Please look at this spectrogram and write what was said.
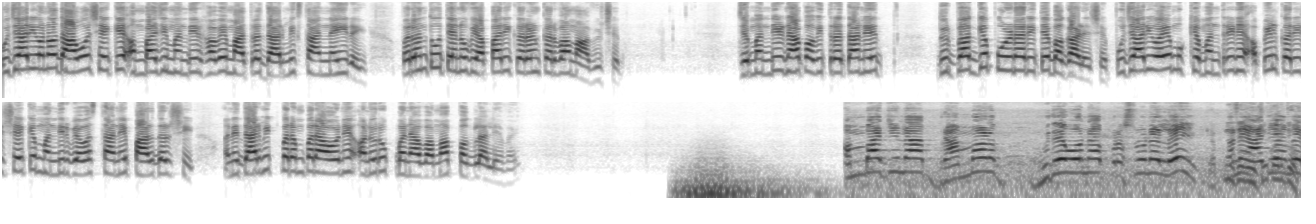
પૂજારીઓનો દાવો છે કે અંબાજી મંદિર હવે માત્ર ધાર્મિક સ્થાન નહીં રહી, પરંતુ તેનું વ્યાપારીકરણ કરવામાં આવ્યું છે. જે મંદિરના પવિત્રતાને દુર્ભાગ્યપૂર્ણ રીતે બગાડે છે. પૂજારીઓએ મુખ્યમંત્રીને અપીલ કરી છે કે મંદિર વ્યવસ્થાને પારદર્શી અને ધાર્મિક પરંપરાઓને અનુરૂપ બનાવવામાં પગલાં લેવાય. અંબાજીના બ્રાહ્મણ ભૂદેવોના પ્રશ્નોને લઈ અને આજે અમે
